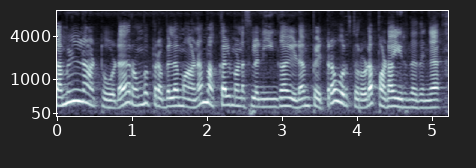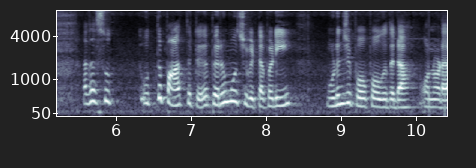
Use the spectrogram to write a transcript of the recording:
தமிழ்நாட்டோட ரொம்ப பிரபலமான மக்கள் மனசில் நீங்கா இடம்பெற்ற ஒருத்தரோட படம் இருந்ததுங்க. அதை சுத் உத்து பார்த்துட்டு பெருமூச்சு விட்டபடி முடிஞ்சு போக போகுதுடா உன்னோட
